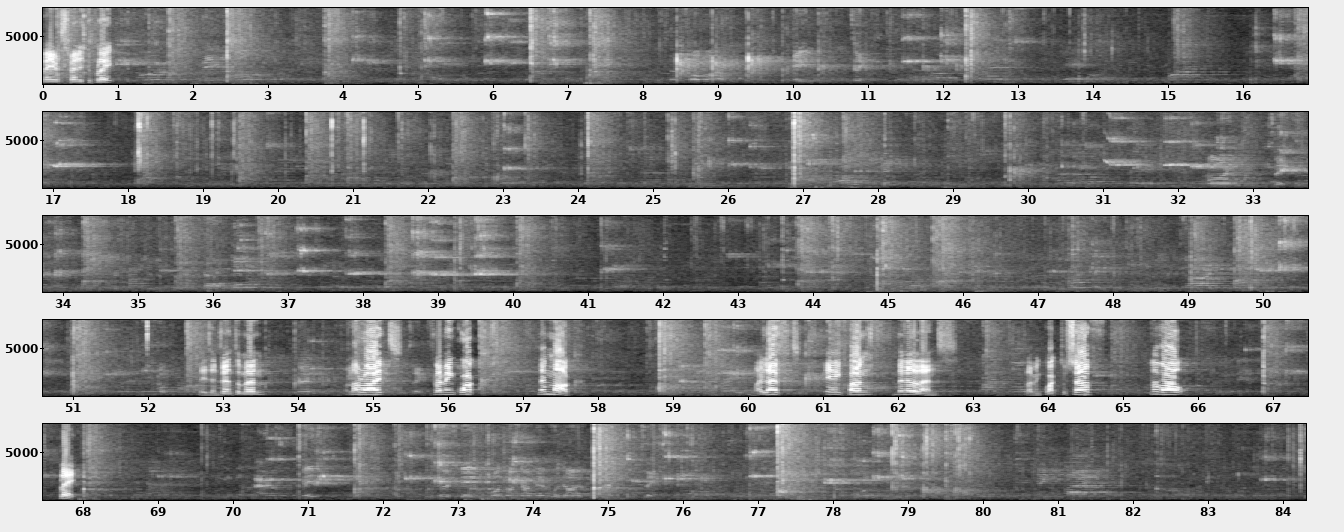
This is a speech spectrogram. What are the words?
Players ready to play? Ladies and gentlemen, on my right, Flemming Quach, Denmark. My left, Eric Pang, the Netherlands. Flemming Quach to serve, Laval, play.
